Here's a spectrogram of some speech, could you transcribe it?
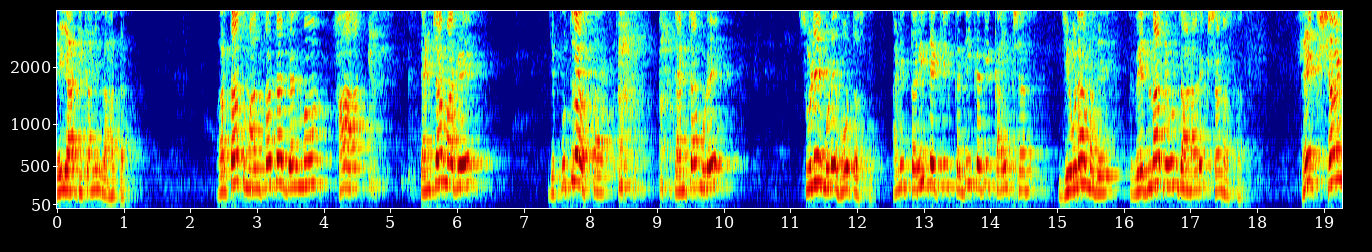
ते या ठिकाणी राहतात. अर्थात माणसाचा जन्म हा त्यांच्या मागे जे पुत्र असतात त्यांच्यामुळे सुनेमुळे होत असते. आणि तरी देखील कधी कधी काही क्षण जीवनामध्ये वेदना देऊन जाणारे क्षण असतात. हे क्षण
